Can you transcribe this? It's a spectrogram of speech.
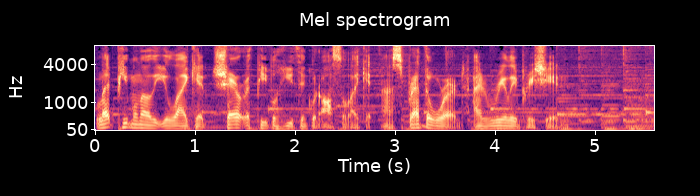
Let people know that you like it. Share it with people who you think would also like it. Uh, spread the word. I really appreciate it.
